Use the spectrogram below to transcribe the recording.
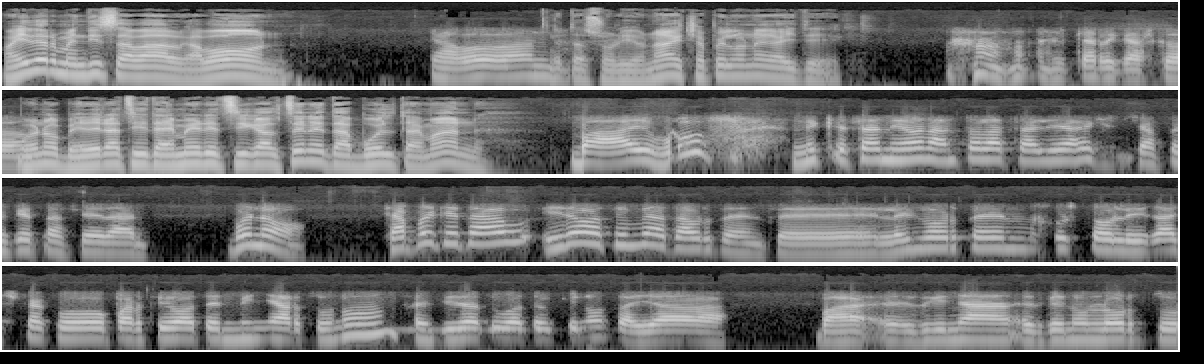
Maider Mendizabal, Gabon. Gabon. Eta sorionak, txapel honek gaitek. Eskerrik asko. Bueno, bederatzi eta emeretzi galtzen eta buelta eman. Bai, buf, nik esan nion antolatzaileak txapelketa zeran. Bueno, txapelketa hau, irabazin behar aurten, ze lehen gorten justo ligaxkako partio baten mina hartu nun, zentidatu bat eukin nun, ja, ba, ez, ginen, ez genuen lortu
